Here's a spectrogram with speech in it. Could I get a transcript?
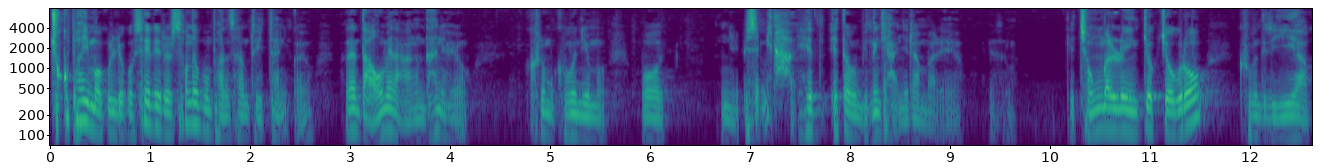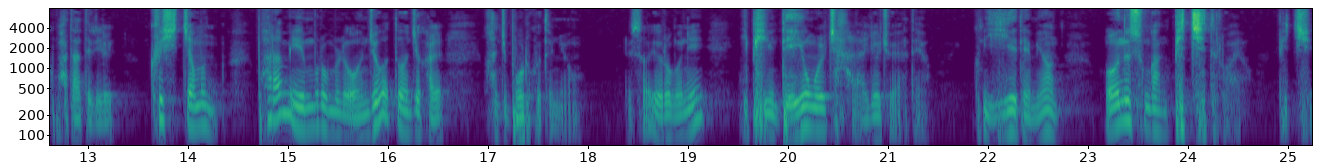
초코파이 먹으려고 세례를 서너 번 받은 사람도 있다니까요. 근데 나오면 안 다녀요. 그럼 그분이 뭐, 뭐, 믿습니다. 했다고 믿는 게 아니란 말이에요. 그래서 정말로 인격적으로 그분들이 이해하고 받아들일 그 시점은 바람이 임으로 물려 언제 왔다 언제 갈, 간지 모르거든요. 그래서 여러분이 이 비, 내용을 잘 알려줘야 돼요. 그럼 이해되면 어느 순간 빛이 들어와요. 빛이.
